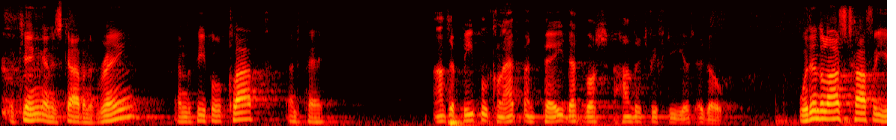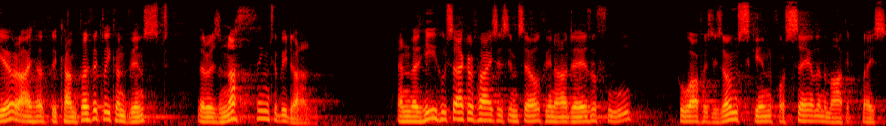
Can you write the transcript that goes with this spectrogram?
The king and his cabinet reign, and the people clap and pay. And the people clap and pay, that was 150 years ago. Within the last half a year, I have become perfectly convinced there is nothing to be done, and that he who sacrifices himself in our day is a fool who offers his own skin for sale in the marketplace.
